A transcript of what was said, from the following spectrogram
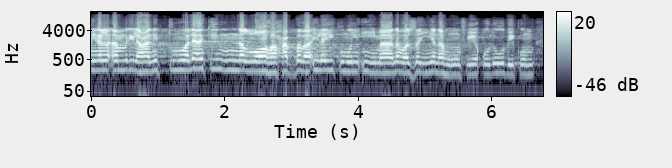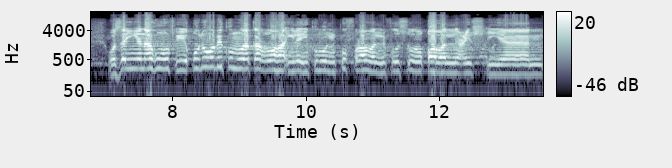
من الأمر لعنتم ولكن الله حبب إليكم الإيمان وزينه في قلوبكم وزينه في قلوبكم وكره إليكم الكفر والفسوق والعصيان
